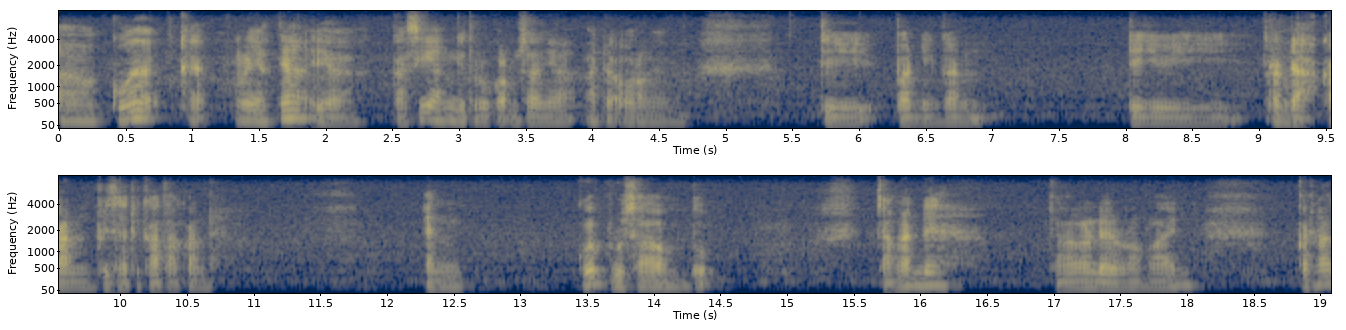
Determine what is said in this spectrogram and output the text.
uh, gue kayak ngelihatnya ya kasihan gitu loh kalau misalnya ada orang yang dibandingkan direndahkan bisa dikatakan and gue berusaha untuk jangan deh jangan dari orang lain karena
